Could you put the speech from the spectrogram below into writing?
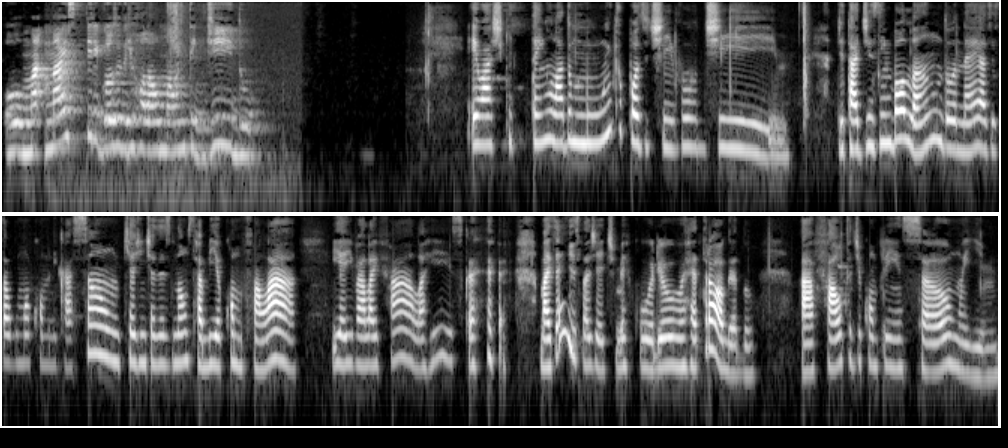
Ou ma mais perigoso ainda de rolar um mal entendido? Eu acho que tem um lado muito positivo de de estar tá desembolando, né? Às vezes alguma comunicação que a gente às vezes não sabia como falar, e aí vai lá e fala, risca. Mas é isso, né, gente? Mercúrio retrógrado. a falta de compreensão e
